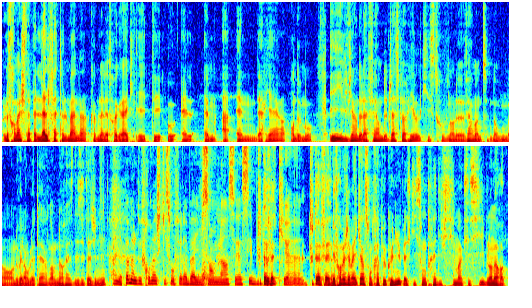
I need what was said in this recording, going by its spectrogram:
le fromage s'appelle l'Alpha Tolman, comme la lettre grecque, et T-O-L M-A-N derrière, en deux mots. Et il vient de la ferme de Jasper Hill qui se trouve dans le Vermont, donc dans, en Nouvelle-Angleterre, dans le nord-est des États-Unis. Ah, il y a pas mal de fromages qui sont faits là-bas, il me semble. Hein. C'est assez bucolique. Euh. Tout à, fait. Les fromages américains sont très peu connus parce qu'ils sont très difficilement accessibles en Europe.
